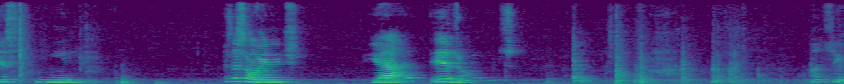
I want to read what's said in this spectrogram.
just need. Is this orange? Yeah, it is orange. Let's see.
